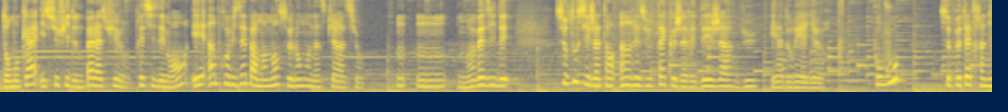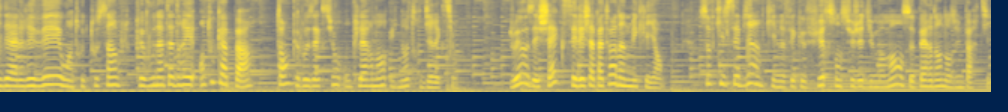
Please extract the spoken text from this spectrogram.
Dans mon cas, il suffit de ne pas la suivre précisément et improviser par moments selon mon inspiration. Hum, hum, mauvaise idée. Surtout si j'attends un résultat que j'avais déjà vu et adoré ailleurs. Pour vous, ce peut être un idéal rêvé ou un truc tout simple que vous n'atteindrez en tout cas pas tant que vos actions ont clairement une autre direction. Jouer aux échecs, c'est l'échappatoire d'un de mes clients. Sauf qu'il sait bien qu'il ne fait que fuir son sujet du moment en se perdant dans une partie.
